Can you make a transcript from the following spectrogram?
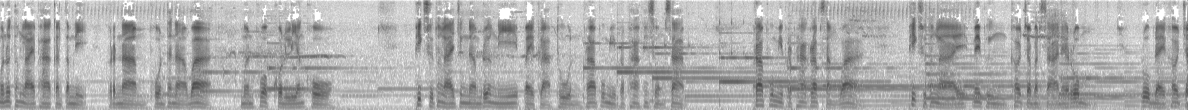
มนุษย์ทั้งหลายพากันตำหนิ ประนามโพลธนาว่าเหมือนพวกคนเลี้ยงโค ภิกษุทั้งหลายจึงนำเรื่องนี้ไปกราบทูลพระผู้มีพระภาคให้ทรงทราบพพระผู้มีพระภาครับสั่งว่า ภิกษุทั้งหลายไม่พึงเข้าจำพรรษาในร่ม รูปใดเข้าจ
